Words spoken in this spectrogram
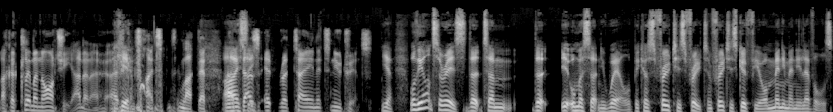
like a Clemenace, I don't know if yeah. you can find something like that. Uh, does it retain its nutrients? Yeah. Well, the answer is that um, that it almost certainly will, because fruit is fruit, and fruit is good for you on many, many levels.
